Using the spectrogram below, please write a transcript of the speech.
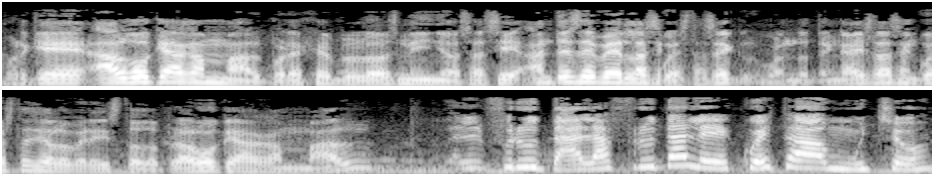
Porque algo que hagan mal, por ejemplo, los niños, así, antes de ver las encuestas, ¿eh? cuando tengáis las encuestas ya lo veréis todo, pero algo que hagan mal, El fruta, la fruta les cuesta mucho.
